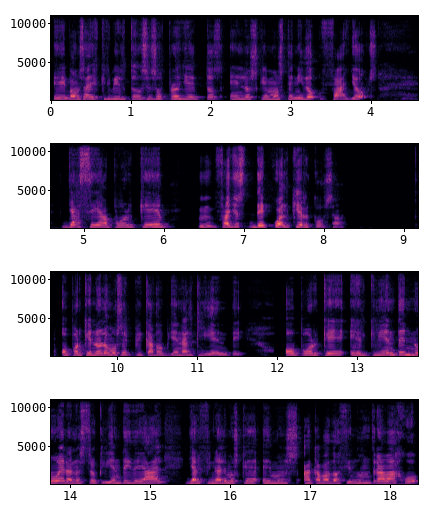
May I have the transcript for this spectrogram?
eh, vamos a describir todos esos proyectos en los que hemos tenido fallos, ya sea porque mm, fallos de cualquier cosa, o porque no lo hemos explicado bien al cliente, o porque el cliente no era nuestro cliente ideal y al final hemos, hemos acabado haciendo un trabajo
